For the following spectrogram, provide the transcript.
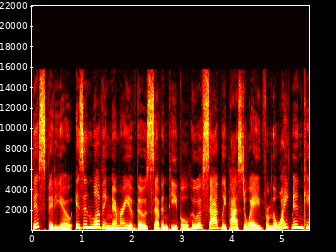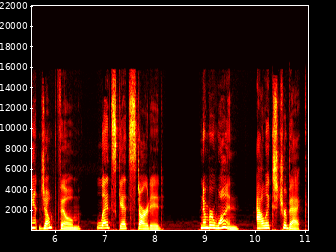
This video is in loving memory of those seven people who have sadly passed away from the White Men Can't Jump film. Let's get started. Number 1. Alex Trebek.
